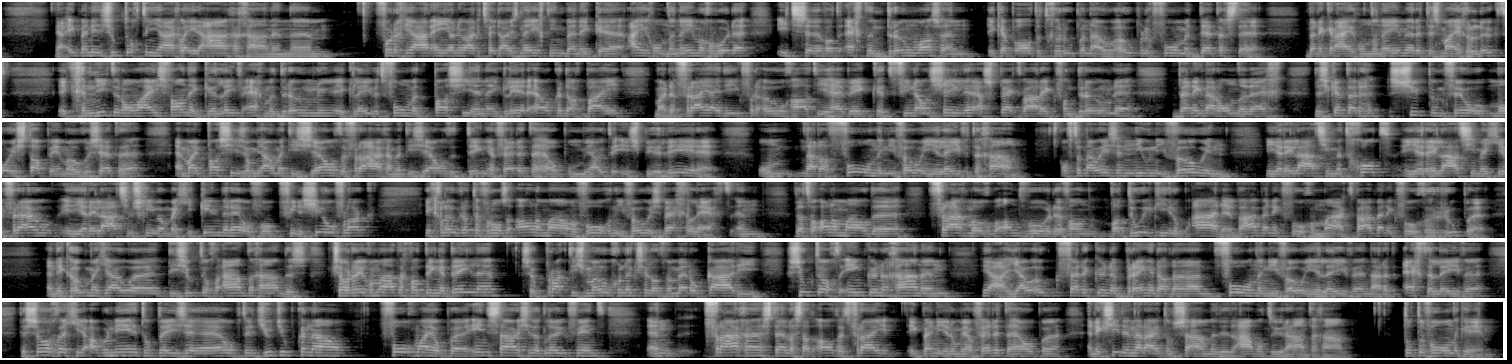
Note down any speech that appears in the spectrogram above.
Ja, ik ben in zoektocht tien jaar geleden aangegaan. En um, vorig jaar, 1 januari 2019, ben ik uh, eigen ondernemer geworden. Iets uh, wat echt een droom was. En ik heb altijd geroepen, nou hopelijk voor mijn dertigste ben ik een eigen ondernemer. Het is mij gelukt. Ik geniet er onwijs van. Ik eh, leef echt mijn droom nu. Ik leef het vol met passie en ik leer elke dag bij. Maar de vrijheid die ik voor ogen had, die heb ik. Het financiële aspect waar ik van droomde, ben ik naar onderweg. Dus ik heb daar super veel mooie stappen in mogen zetten. En mijn passie is om jou met diezelfde vragen, met diezelfde dingen verder te helpen. Om jou te inspireren. Om naar dat volgende niveau in je leven te gaan. Of dat nou is een nieuw niveau in, in je relatie met God, in je relatie met je vrouw, in je relatie misschien wel met je kinderen of op financieel vlak. Ik geloof dat er voor ons allemaal een volgend niveau is weggelegd. En dat we allemaal de vraag mogen beantwoorden van wat doe ik hier op aarde? Waar ben ik voor gemaakt? Waar ben ik voor geroepen? En ik hoop met jou uh, die zoektocht aan te gaan. Dus ik zal regelmatig wat dingen delen. Zo praktisch mogelijk. Zodat we met elkaar die zoektocht in kunnen gaan. En ja, jou ook verder kunnen brengen naar een volgende niveau in je leven. Naar het echte leven. Dus zorg dat je je abonneert op, deze, eh, op dit YouTube kanaal. Volg mij op uh, Insta als je dat leuk vindt. En vragen stellen staat altijd vrij. Ik ben hier om jou verder te helpen. En ik zie er naar uit om samen dit avontuur aan te gaan. Tot de volgende keer.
